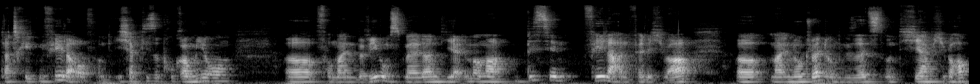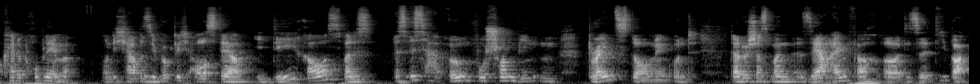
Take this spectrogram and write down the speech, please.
da treten Fehler auf. Und ich habe diese Programmierung äh, von meinen Bewegungsmeldern, die ja immer mal ein bisschen fehleranfällig war, äh, mal in Node-RED umgesetzt und hier habe ich überhaupt keine Probleme. Und ich habe sie wirklich aus der Idee raus, weil es, es ist ja irgendwo schon wie ein Brainstorming und dadurch, dass man sehr einfach äh, diese Debug,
